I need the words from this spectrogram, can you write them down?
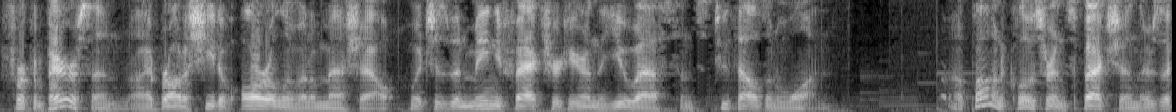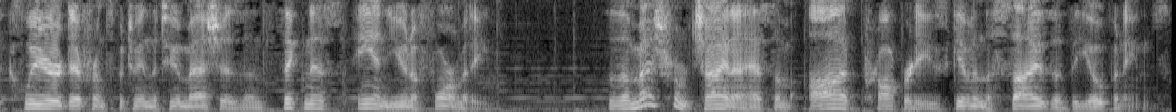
For comparison, I brought a sheet of R aluminum mesh out, which has been manufactured here in the US since 2001. Upon closer inspection, there's a clear difference between the two meshes in thickness and uniformity. The mesh from China has some odd properties given the size of the openings.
